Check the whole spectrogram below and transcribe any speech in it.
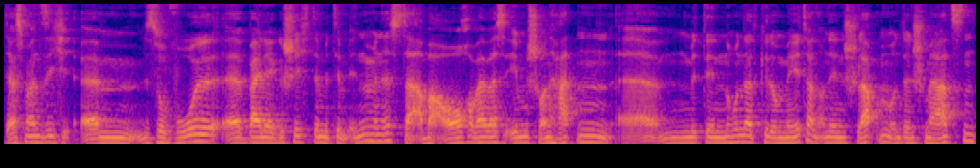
dass man sich ähm, sowohl äh, bei der Geschichte mit dem Innenminister, aber auch, weil wir es eben schon hatten, äh, mit den 100 Kilometern und den Schlappen und den Schmerzen,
